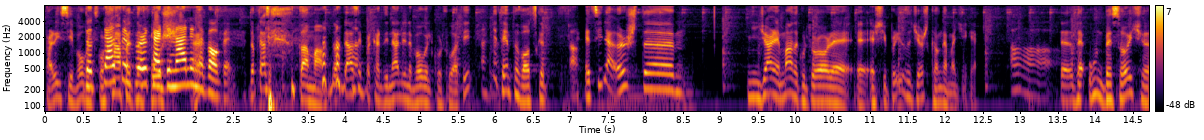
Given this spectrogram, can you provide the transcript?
Paris i vogël kur hapet në fushë. Do të flasim për kardinalin e vogël. Do të flasim tamam, do të flasim për kardinalin e vogël kur thua ti, një temë të vockët, po. e cila është një ngjarje e madhe kulturore e Shqipërisë që është kënga magjike. Oh. Dhe un besoj që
